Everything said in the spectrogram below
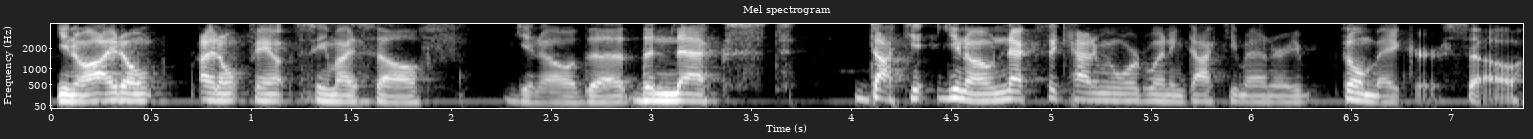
you know I don't I don't fan- see myself you know the the next docu you know next Academy Award winning documentary filmmaker. So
